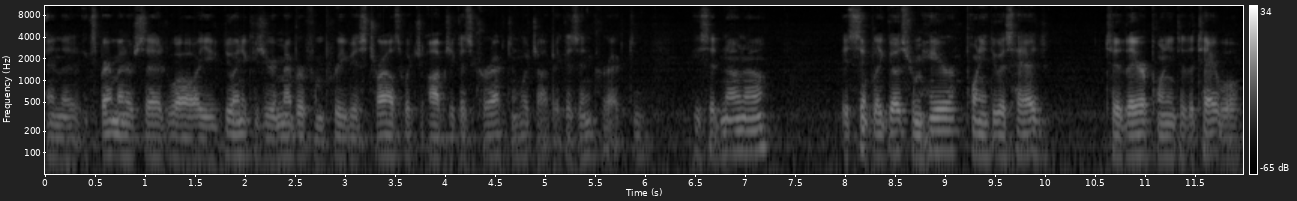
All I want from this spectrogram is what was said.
And the experimenter said, Well, are you doing it because you remember from previous trials which object is correct and which object is incorrect? And he said, No, no. It simply goes from here, pointing to his head, to there, pointing to the table.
